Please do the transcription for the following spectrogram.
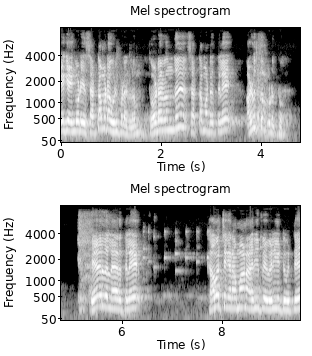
ஏக எங்களுடைய சட்டமன்ற உறுப்பினர்களும் தொடர்ந்து சட்டமன்றத்திலே அழுத்தம் கொடுத்தோம். தேர்தல் நேரத்திலே கவர்ச்சிகரமான அறிவிப்பை வெளியிட்டு விட்டு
